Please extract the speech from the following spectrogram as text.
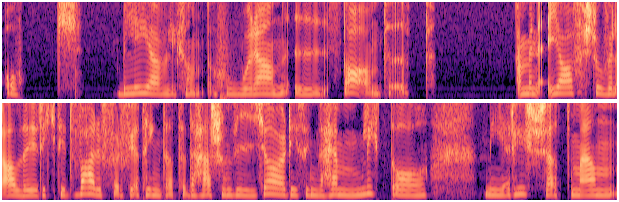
Och blev liksom horan i stan, typ. Ja, men jag förstod väl aldrig riktigt varför, för jag tänkte att det här som vi gör det är så himla hemligt och nerhyschat. Men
